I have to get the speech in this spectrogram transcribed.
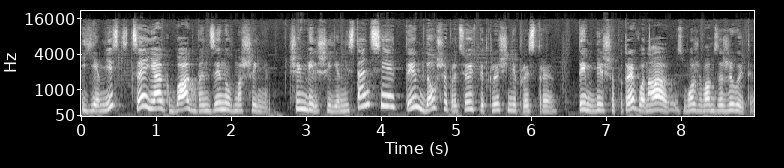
ємність це як бак бензину в машині. Чим більше ємність станції, тим довше працюють підключені пристрої, тим більше потреб вона зможе вам заживити.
